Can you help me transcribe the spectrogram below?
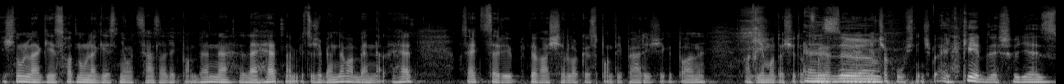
és 0,6-0,8%-ban benne lehet, nem biztos, hogy benne van, benne lehet, az egyszerűbb bevásárlóközponti Párizsikban a gémódosított szójafehérje, csak hús nincs benne. Egy kérdés, hogy ez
